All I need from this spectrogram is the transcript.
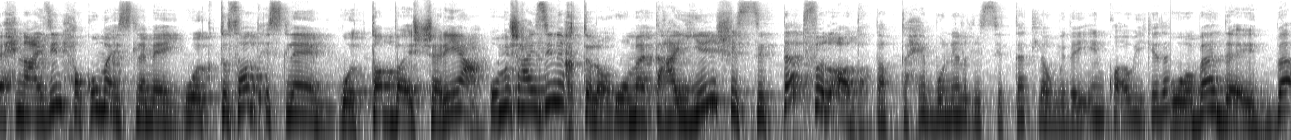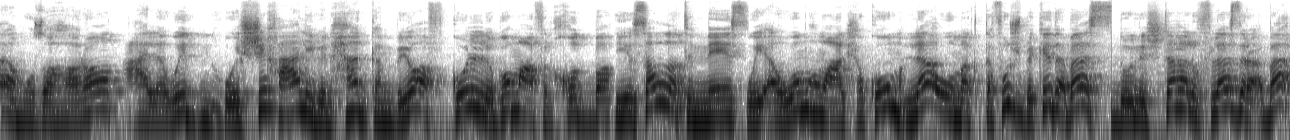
إحنا عايزين حكومة إسلامية واقتصاد إسلامي وتطبق الشريعة ومش عايزين اختلاط وما تعينش الستات في القضاء. طب تحبوا نلغي الستات لو مضايقينكم قوي كده؟ وبدأت بقى مظاهرات على ودنه. والشيخ علي بن حاج كان بيقف كل جمعة في الخطبة يسلط الناس ويقومهم على الحكومة. لا وما اكتفوش بكده بس. دول اشتغلوا في الأزرق بقى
